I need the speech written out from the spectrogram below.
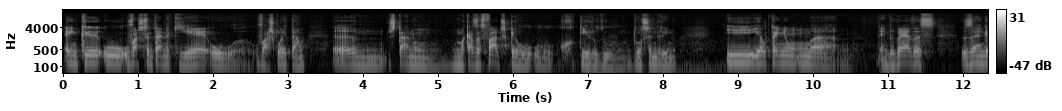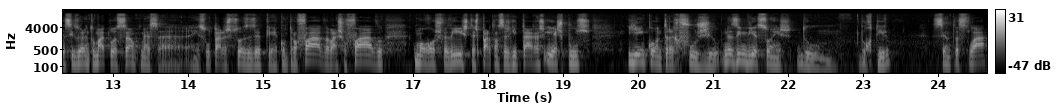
em que o, o Vasco Santana, que é o, o Vasco Leitão, um, está num, numa casa de fados, que é o, o retiro do, do, Alexandrino, e ele tem uma. embebeda-se, zanga-se durante uma atuação começa a insultar as pessoas, a dizer que é contra o fado, abaixo o fado, que morram os fadistas, partam-se as guitarras e é expulso e encontra refúgio nas imediações do, do retiro, senta-se lá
